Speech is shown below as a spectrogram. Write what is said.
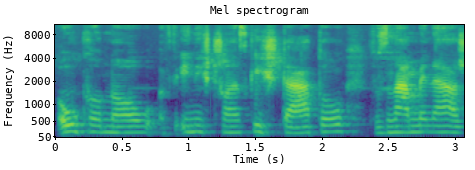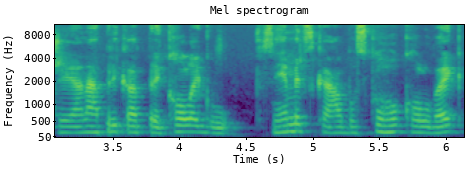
úkonov v iných členských štátov. To znamená, že ja napríklad pre kolegu z Nemecka alebo z kohokoľvek e,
